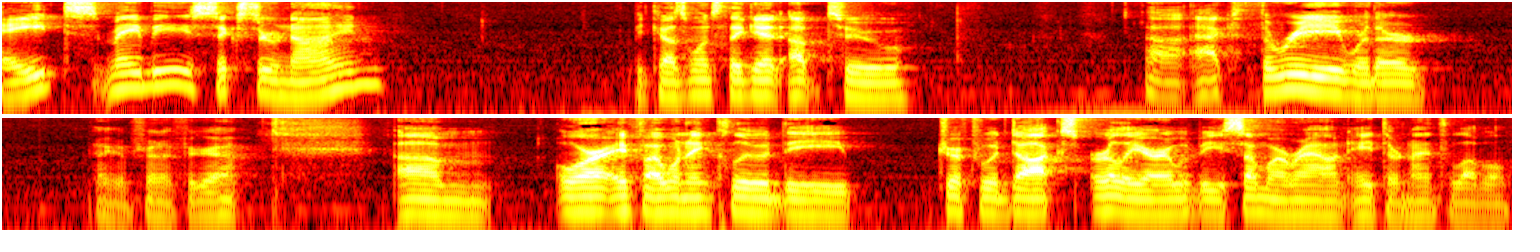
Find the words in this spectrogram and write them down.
eight, maybe six through nine, because once they get up to uh, Act three, where they're, I'm trying to figure out, um, or if I want to include the Driftwood docks earlier, it would be somewhere around eighth or ninth level.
